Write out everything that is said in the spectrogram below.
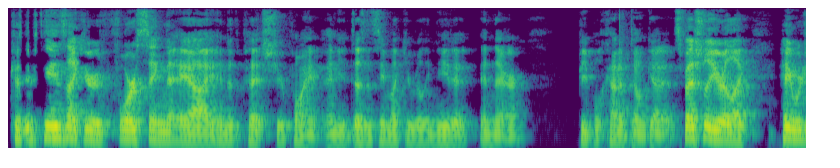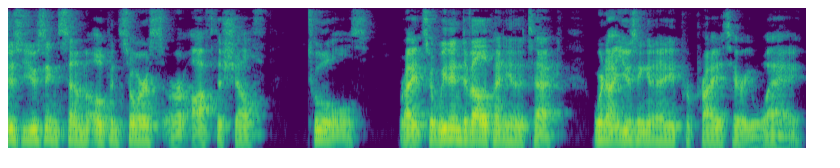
Because it seems like you're forcing the AI into the pitch. To your point, and it doesn't seem like you really need it in there. People kind of don't get it. Especially you're like, hey, we're just using some open source or off the shelf tools right? So we didn't develop any of the tech. We're not using it in any proprietary way.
